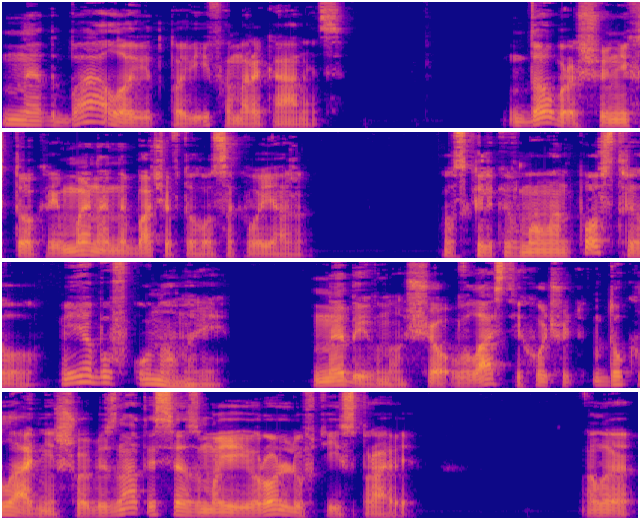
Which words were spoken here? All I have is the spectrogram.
Недбало відповів американець. Добре, що ніхто, крім мене, не бачив того саквояжа, оскільки в момент пострілу я був у номері. Не дивно, що власті хочуть докладніше обізнатися з моєю роллю в тій справі, але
